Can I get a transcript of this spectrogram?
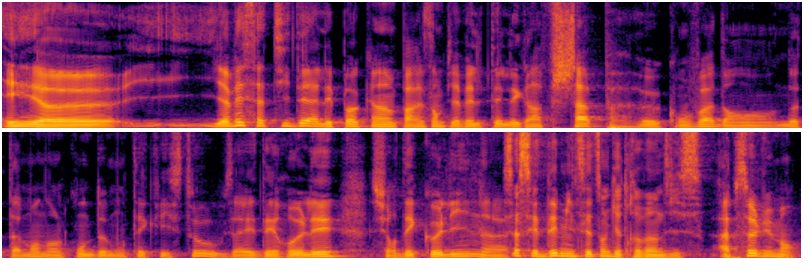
Et euh, il y avait cette idée à l'époque, hein. par exemple, il y avait le télégraphe Chape euh, qu'on voit dans, notamment dans le conte de Monte Cristo, où vous avez des relais sur des collines. Ça, c'est dès 1790. Absolument.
